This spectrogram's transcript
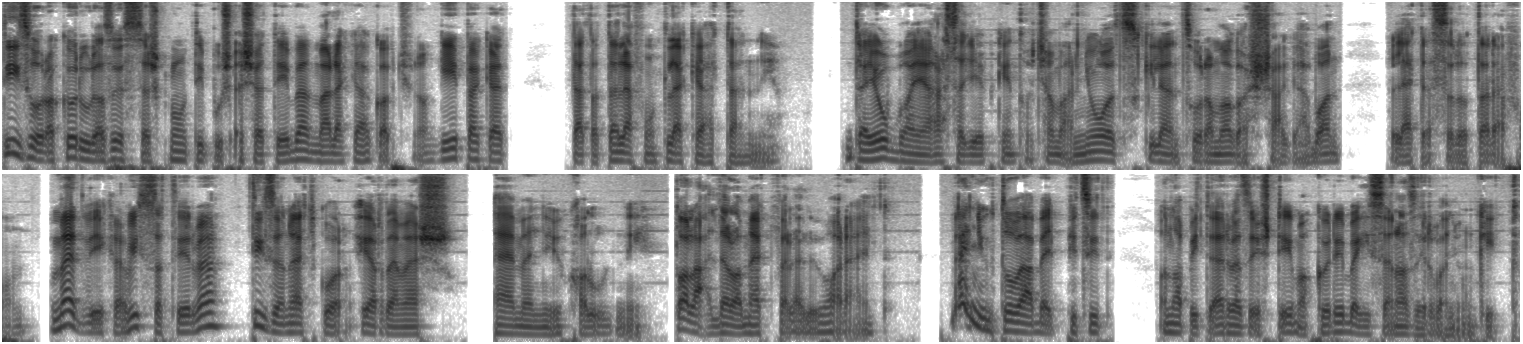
10 óra körül az összes kronotípus esetében már le kell kapcsolni a gépeket, tehát a telefont le kell tenni. De jobban jársz egyébként, hogyha már 8-9 óra magasságában leteszed a telefon. A medvékre visszatérve 11-kor érdemes elmenniük aludni. Találd el a megfelelő arányt. Menjünk tovább egy picit a napi tervezés témakörébe, hiszen azért vagyunk itt.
